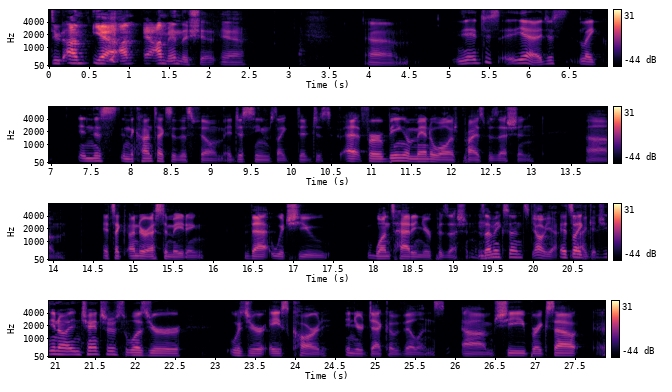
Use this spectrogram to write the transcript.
Dude, I'm yeah, I'm I'm in this shit. Yeah. Um, it just yeah, it just like in this in the context of this film, it just seems like they're just uh, for being Amanda Waller's prized possession. Um, it's like underestimating that which you once had in your possession. Does that make sense? Oh yeah, It's yeah, like you. you. know, Enchantress was your was your ace card in your deck of villains. Um, she breaks out, uh,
